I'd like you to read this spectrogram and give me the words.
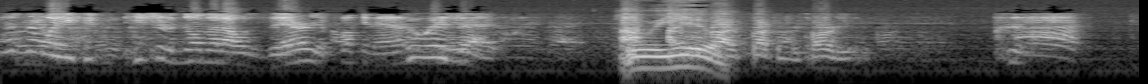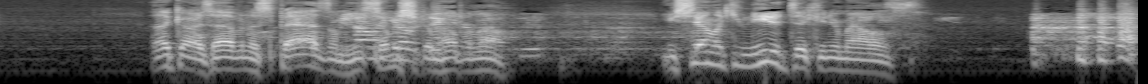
There's no way he could. He should have known that I was there. You fucking ass. Who is that? Who are you? fucking retarded. That guy's having a spasm. He, somebody should come help him out. You sound like you need a dick in your mouth. well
